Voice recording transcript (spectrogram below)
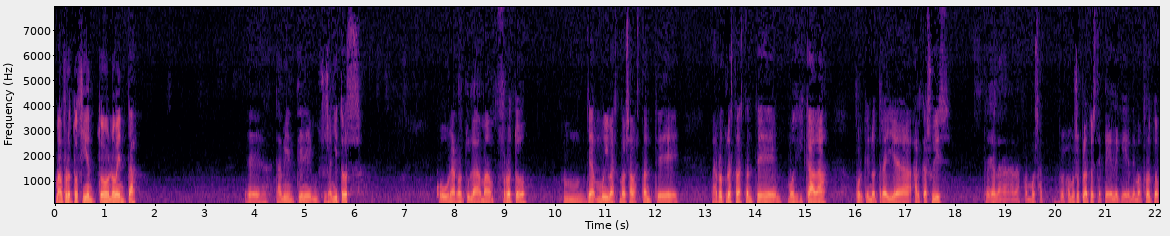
Manfrotto 190. Eh, también tiene sus añitos. Con una rótula Manfrotto. Mm, ya muy bastante. La rótula está bastante modificada porque no traía arca suisse. Traía la, famosa, el famoso plato este que, de Manfrotto.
